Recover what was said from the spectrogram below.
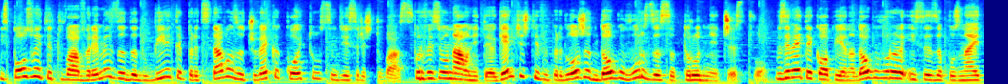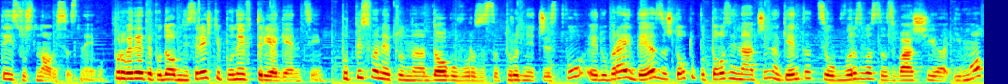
Използвайте това време, за да добиете представа за човека, който седи срещу вас. Професионалните агенти ще ви предложат договор за сътрудничество. Вземете копия на договора и се запознайте и с основи с него. Проведете подобни срещи поне в три агенции. Подписването на договор за сътрудничество е добра идея, защото по този начин агентът се обвързва с вашия имот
